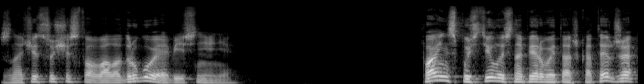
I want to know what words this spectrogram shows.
Значит, существовало другое объяснение. Пайн спустилась на первый этаж коттеджа,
